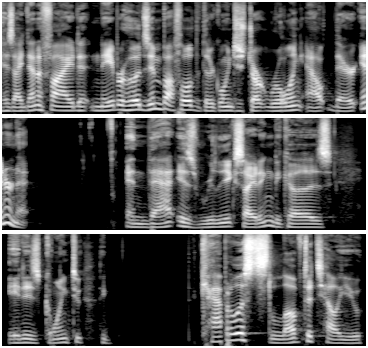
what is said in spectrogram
has identified neighborhoods in Buffalo that they're going to start rolling out their internet. And that is really exciting because it is going to capitalists love to tell you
